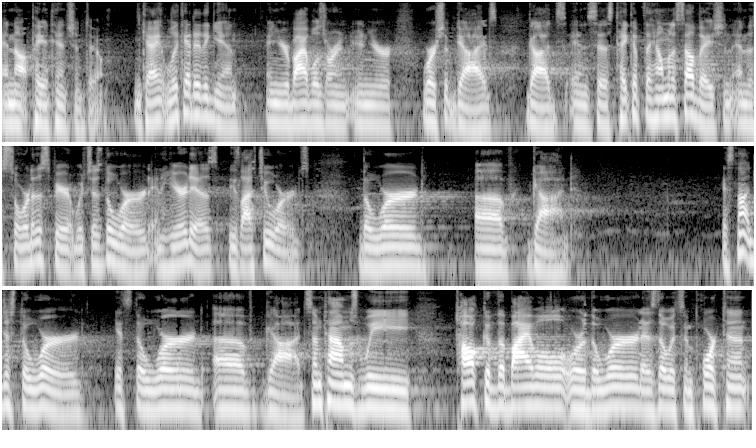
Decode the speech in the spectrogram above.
and not pay attention to. Okay, look at it again in your Bibles or in, in your worship guides, God's, and it says, Take up the helmet of salvation and the sword of the Spirit, which is the Word. And here it is, these last two words the Word of God. It's not just the Word, it's the Word of God. Sometimes we talk of the Bible or the Word as though it's important,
